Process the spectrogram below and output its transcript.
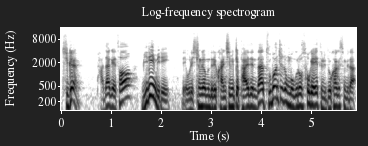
지금 바닥에서 미리미리 네, 우리 시청자분들이 관심 있게 봐야 된다 두 번째 종목으로 소개해 드리도록 하겠습니다.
